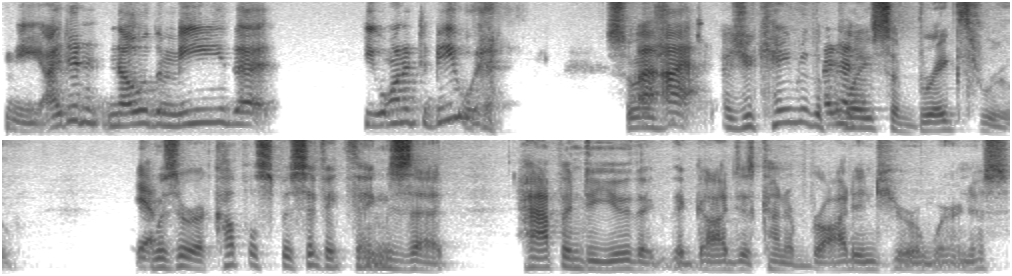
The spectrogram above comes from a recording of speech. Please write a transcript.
me. I didn't know the me that he wanted to be with. So as, I, you, as you came to the I place of breakthrough, yeah. was there a couple specific things that happened to you that, that God just kind of brought into your awareness?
